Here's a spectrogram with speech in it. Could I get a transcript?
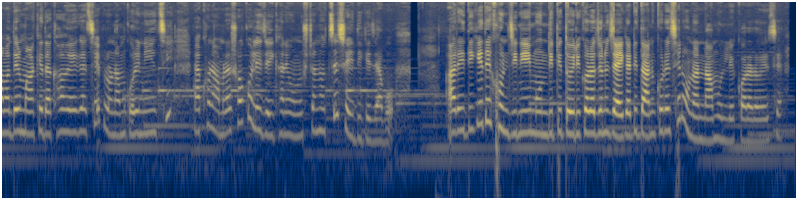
আমাদের মাকে দেখা হয়ে গেছে, প্রণাম করে নিয়েছি। এখন আমরা সকলে যেইখানে অনুষ্ঠান হচ্ছে সেই দিকে যাব। আর এই দিকে দেখুন, যিনি এই মন্দিরটি তৈরি করার জন্য জায়গাটি দান করেছেন, ওনার নাম উল্লেখ করা রয়েছে।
